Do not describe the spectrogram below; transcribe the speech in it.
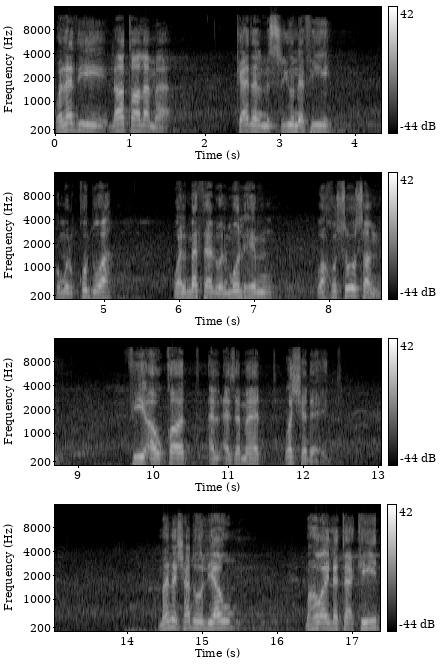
والذي لا طالما كان المصريون فيه هم القدوة والمثل والملهم وخصوصا في أوقات الأزمات والشدائد. ما نشهده اليوم ما هو إلا تأكيد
